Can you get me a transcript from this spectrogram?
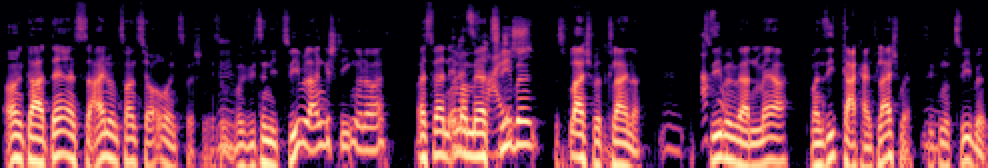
Und goddamn, es ist 21 Euro inzwischen. Ich so, Wie sind die Zwiebeln angestiegen oder was? Weil es werden Mhm. Oder immer das mehr Fleisch? Mhm. Zwiebeln, das Fleisch wird kleiner. Die Ach so. Zwiebeln werden mehr. Man sieht gar kein Fleisch mehr, sieht nur Zwiebeln.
